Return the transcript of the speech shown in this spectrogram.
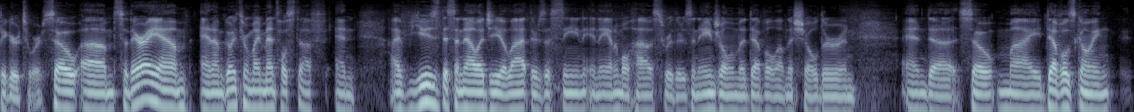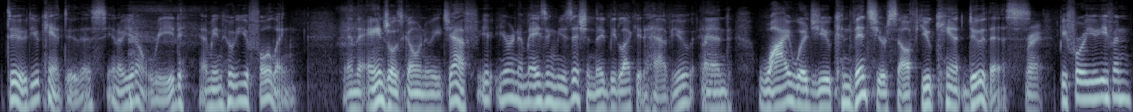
bigger tour. So um, so there I am, and I'm going through my mental stuff, and I've used this analogy a lot. There's a scene in Animal House where there's an angel and the devil on the shoulder, and and uh, so my devil's going, dude, you can't do this. You know, you don't read. I mean, who are you fooling? And the angel is going to me, Jeff, you're an amazing musician. They'd be lucky to have you. Right. And why would you convince yourself you can't do this right. before you even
